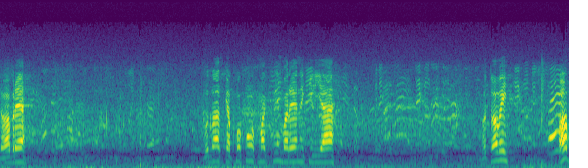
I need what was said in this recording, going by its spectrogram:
Добре. Будь ласка, Попов Максим, Вареник Ілья. Готовий? Оп.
